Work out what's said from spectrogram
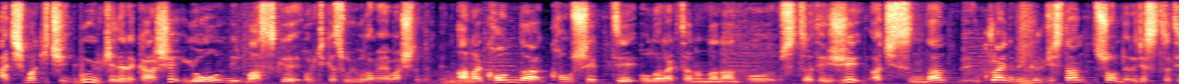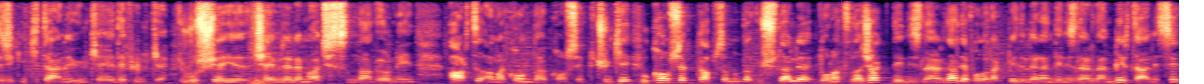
açmak için bu ülkelere karşı yoğun bir baskı politikası uygulamaya başladı. Anaconda konsepti olarak tanımlanan o strateji açısından Ukrayna ve Gürcistan son derece stratejik iki tane ülke, hedef ülke. Rusya'yı çevreleme açısından örneğin artı Anaconda konsepti. Çünkü bu konsept kapsamında üslerle donatılacak denizlerden hedef olarak belirlenen denizlerden bir tanesi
